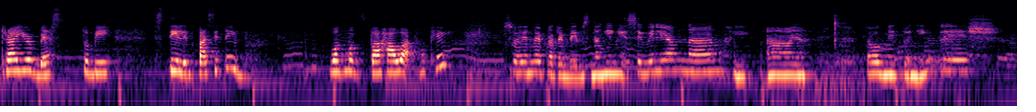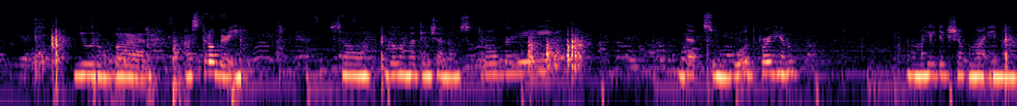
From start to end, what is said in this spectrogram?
try your best to be still in positive. Huwag magpahawa, okay? So, ayan my platter babes. Nanghingi si William ng ah, tawag nito in English Yorubar. Ah, strawberry. So, gawa natin siya ng strawberry. That's good for him. Na mahilig siya kumain ng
